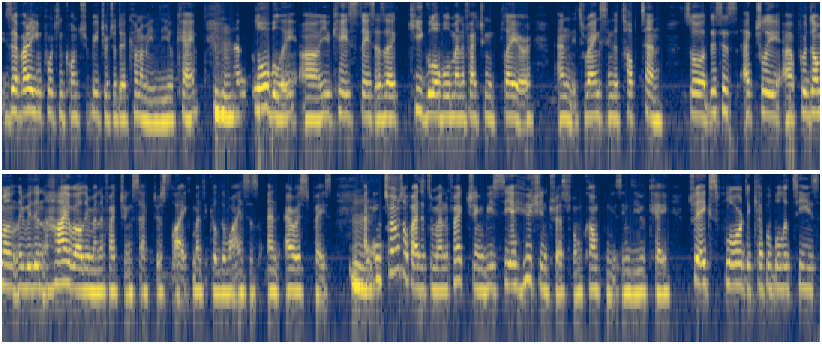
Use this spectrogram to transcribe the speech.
is a very important contributor to the economy in the UK. Mm-hmm. And globally, uh, UK stays as a key global manufacturing player and it ranks in the top 10. So this is actually uh, predominantly within high value manufacturing sectors like medical devices and aerospace. Mm. And in terms of additive manufacturing, we see a huge interest from companies in the UK to explore the capabilities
